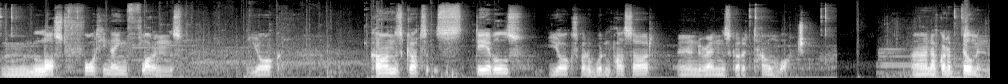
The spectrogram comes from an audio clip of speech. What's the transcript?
Mm, lost 49 florins. York. Caen's got stables. York's got a wooden passard. And Rennes's got a town watch. And I've got a billman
